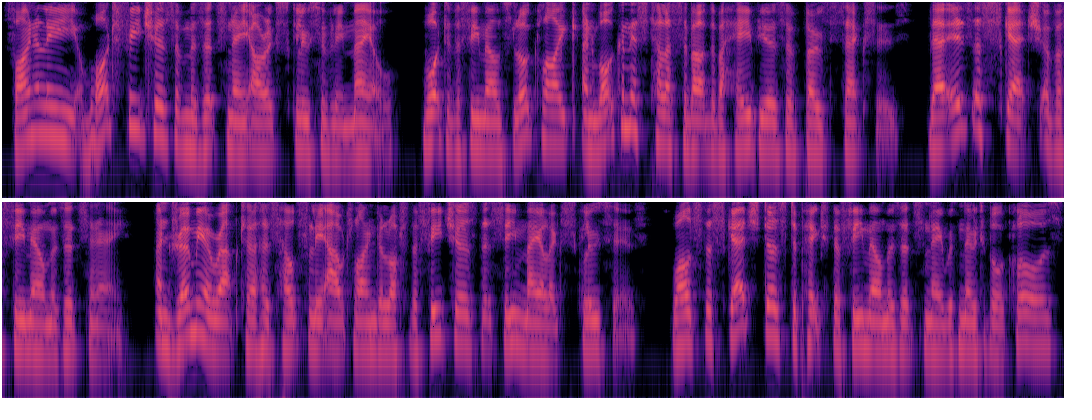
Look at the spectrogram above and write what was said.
Finally, what features of Mizutsune are exclusively male? What do the females look like, and what can this tell us about the behaviours of both sexes? There is a sketch of a female Mizutsune, and Dromaeoraptor has helpfully outlined a lot of the features that seem male exclusive. Whilst the sketch does depict the female Mizutsune with notable claws,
